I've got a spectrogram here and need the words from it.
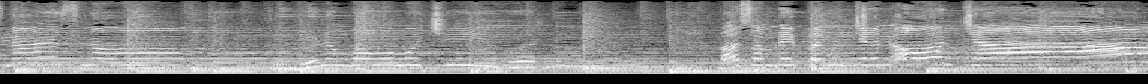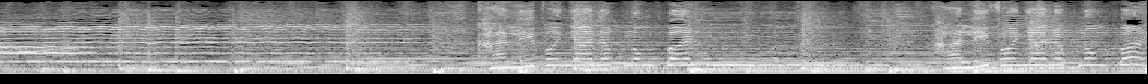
ស្នេហ៍ស្នងរំលឹកនឹងបងមួយជីវិតបើសំដីពិនចិត្តអូនចាំ California នៅភ្នំពេញ California នៅភ្នំពេញ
